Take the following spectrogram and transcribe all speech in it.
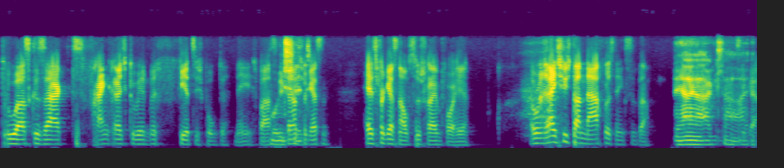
Du hast gesagt, Frankreich gewinnt mit 40 Punkte. Nee, Spaß. Bullshit. Ich hab's vergessen. Hätte vergessen aufzuschreiben vorher. Aber reiche ich dann nach fürs nächste Mal. Ja, ja, klar. Ja,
